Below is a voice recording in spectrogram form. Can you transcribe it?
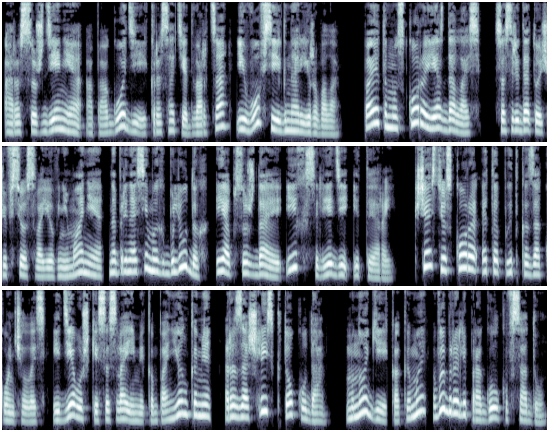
а рассуждения о погоде и красоте дворца и вовсе игнорировала. Поэтому скоро я сдалась, сосредоточив все свое внимание на приносимых блюдах и обсуждая их с леди и Терой. К счастью, скоро эта пытка закончилась, и девушки со своими компаньонками разошлись кто куда. Многие, как и мы, выбрали прогулку в саду.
